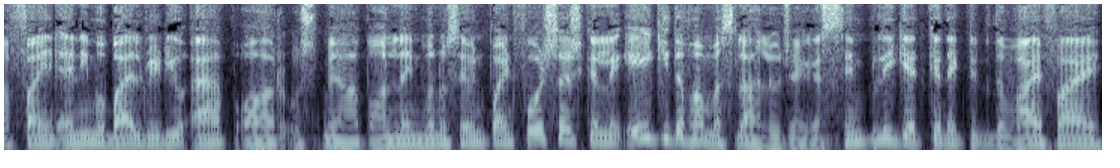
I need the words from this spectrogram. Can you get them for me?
Find any mobile video app और उसमें आप ऑनलाइन 107.4 सर्च कर ले। एक ही दफ़ा मसला हल हो जाएगा। Simply get connected the WiFi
